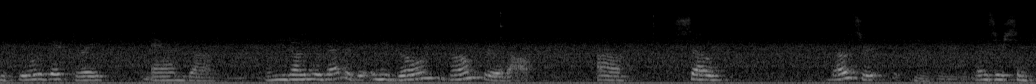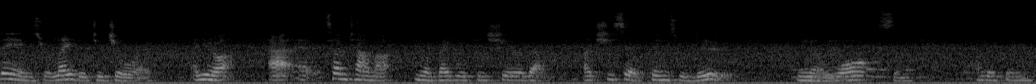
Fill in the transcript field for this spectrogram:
you feel the victory and uh, and you know you're better and you've grown grown through it all. Uh, so those are mm-hmm. those are some things related to joy. And you know, I, at some time I you know maybe we can share about like she said things we do, you know, mm-hmm. walks and other things.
